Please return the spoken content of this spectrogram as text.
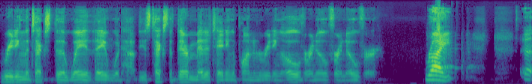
reading the text the way they would have these texts that they're meditating upon and reading over and over and over. Right. Uh,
